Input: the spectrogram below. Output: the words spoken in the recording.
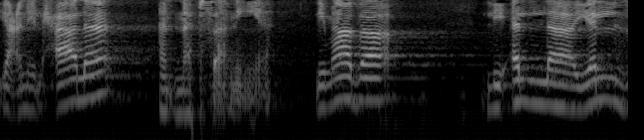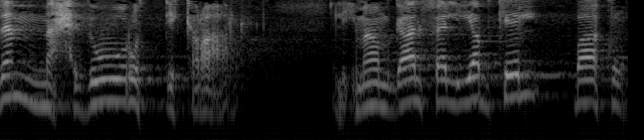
يعني الحالة النفسانية. لماذا؟ لئلا يلزم محذور التكرار. الإمام قال فليبكي الباكون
